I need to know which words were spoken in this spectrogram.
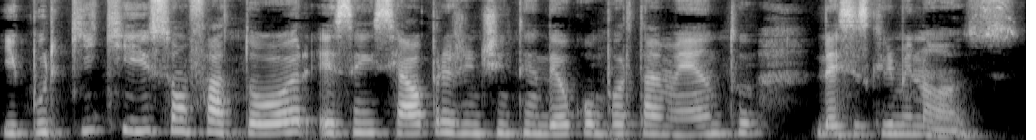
e por que, que isso é um fator essencial para a gente entender o comportamento desses criminosos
